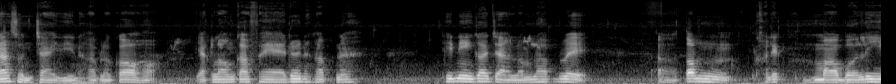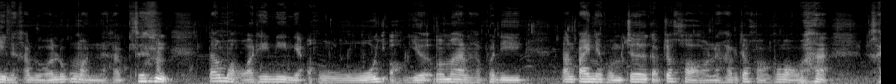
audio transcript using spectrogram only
น่าสนใจดีนะครับ แล้วก็อยากลองกาแฟด้วยนะครับนะ ที่นี่ก็จะล้อมรอบด้วยเอ่อ ต้นเขาเรียกมัลเบอรี่นะครับหรือว่าลูกมอนนะครับ ซึ่งต้องบอกว่าที่นี่เนี่ยโอ้โหออกเยอะมากๆนะครับ พอดีตอนไปเนี่ยผมเจอกับเจ้าของนะครับ เจ้าของเขาบอกว่าใคร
